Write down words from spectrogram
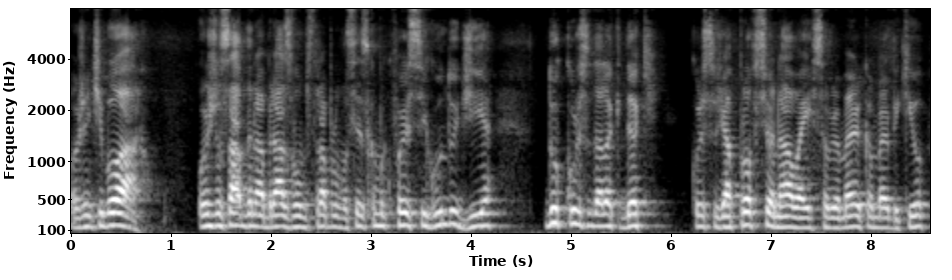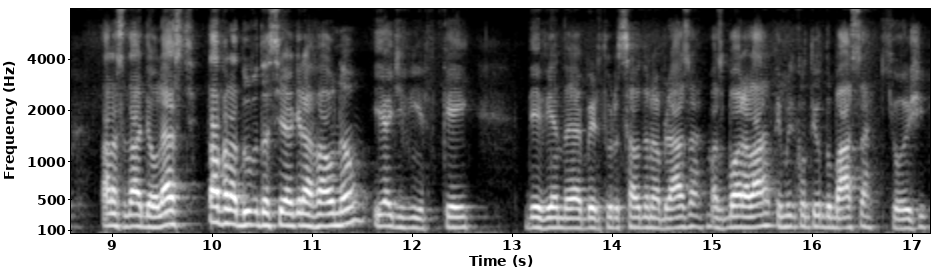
Bom, gente boa, hoje no Sábado na Brasa vou mostrar para vocês como que foi o segundo dia do curso da Lucky Duck, curso já profissional aí sobre American Barbecue, lá na cidade do Leste. Tava na dúvida se ia gravar ou não, e adivinha, fiquei devendo a abertura do Sábado na Brasa, mas bora lá, tem muito conteúdo do Bassa, que hoje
